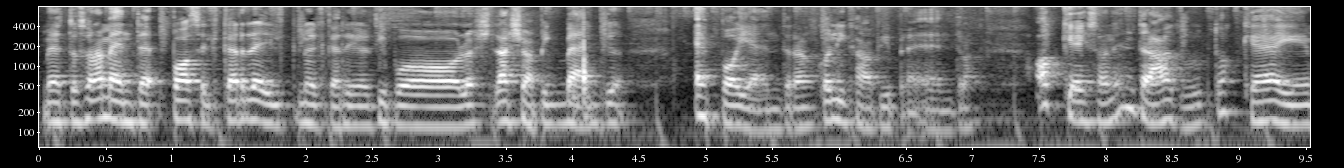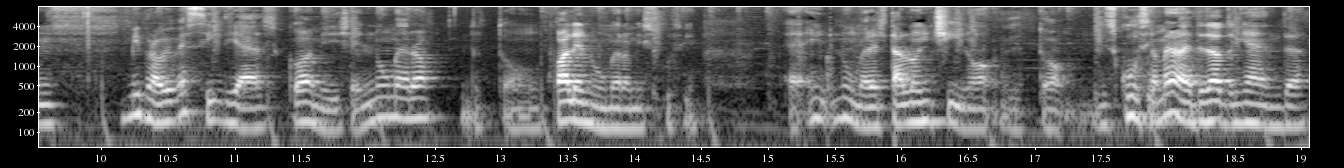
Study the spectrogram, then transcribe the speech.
Mi ha solamente posa il carrello, no il carrello, tipo lascia big bag e poi entra, con i capi pre- entra. Ok, sono entrato, tutto ok. Mi provo i vestiti, esco e mi dice il numero. Ho detto, quale numero, mi scusi? Eh, il numero, il talloncino. Ho detto, mi scusi, a me non avete dato niente.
